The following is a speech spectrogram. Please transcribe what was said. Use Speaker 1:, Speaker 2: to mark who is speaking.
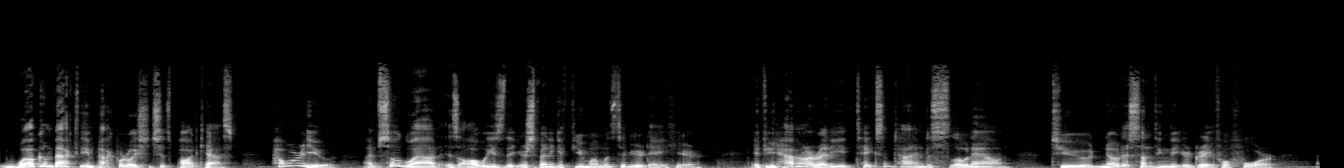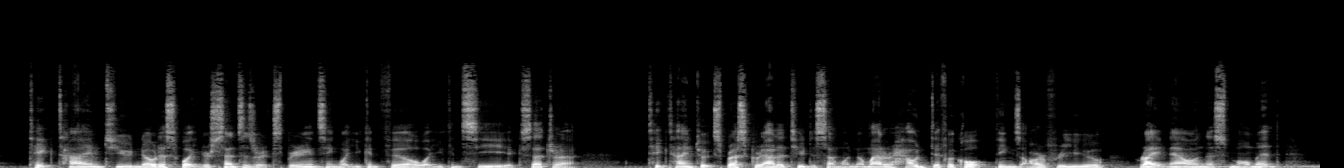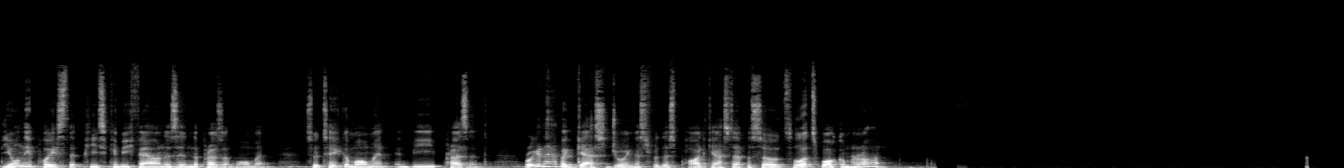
Speaker 1: Welcome back to the Impactful Relationships Podcast. How are you? I'm so glad, as always, that you're spending a few moments of your day here. If you haven't already, take some time to slow down, to notice something that you're grateful for. Take time to notice what your senses are experiencing, what you can feel, what you can see, etc. Take time to express gratitude to someone, no matter how difficult things are for you right now in this moment. The only place that peace can be found is in the present moment. So take a moment and be present. We're going to have a guest join us for this podcast episode, so let's welcome her on.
